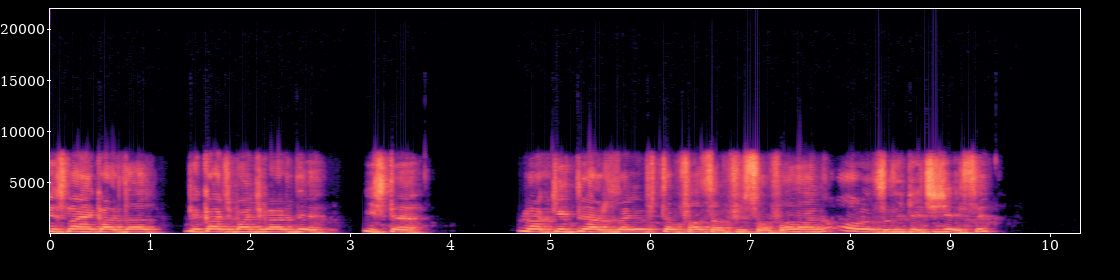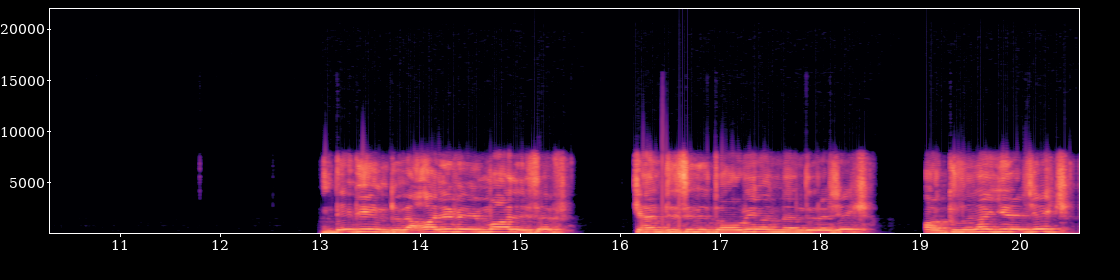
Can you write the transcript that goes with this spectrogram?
İsmail Kartal birkaç maç verdi. İşte rakipler zayıftı, fasa fiso falan orasını geçeceksin. Dediğim gibi Ali Bey maalesef kendisini doğru yönlendirecek, aklına girecek,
